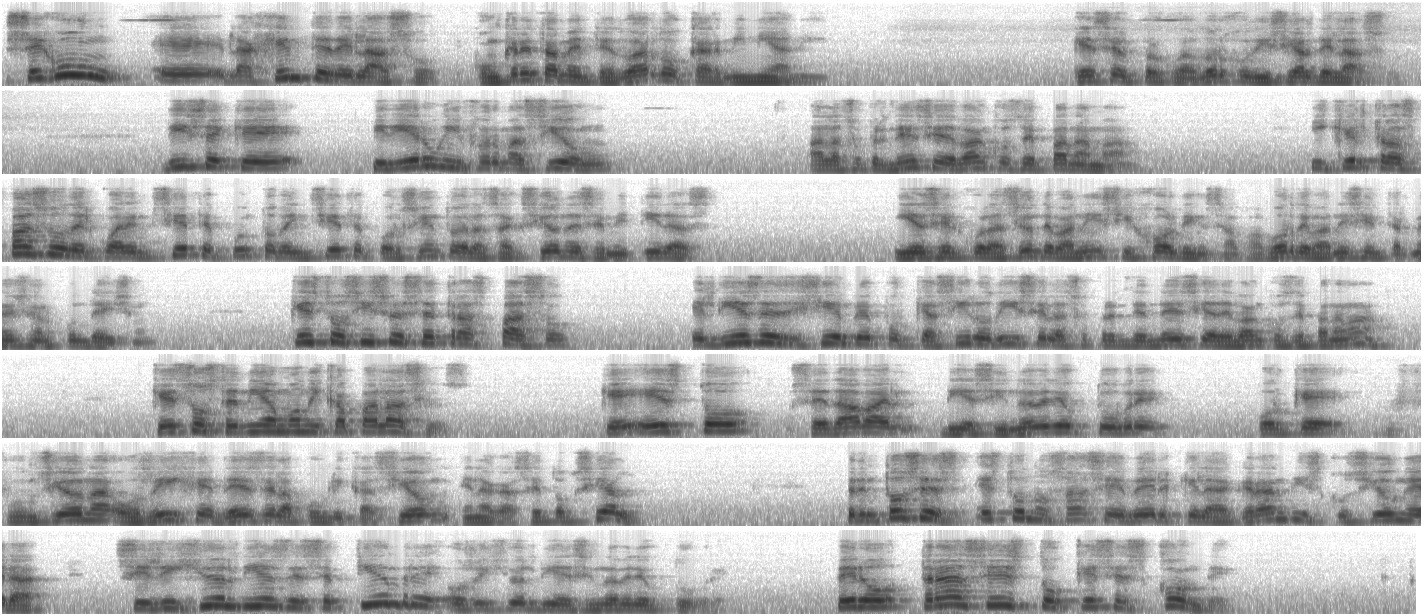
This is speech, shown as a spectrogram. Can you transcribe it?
Según eh, la gente de Lazo, concretamente Eduardo Carminiani, que es el procurador judicial de Lazo, dice que pidieron información a la Superintendencia de Bancos de Panamá y que el traspaso del 47.27% de las acciones emitidas y en circulación de Banisi Holdings a favor de Banisi International Foundation, que estos hizo ese traspaso el 10 de diciembre porque así lo dice la Superintendencia de Bancos de Panamá. que sostenía Mónica Palacios? Que esto se daba el 19 de octubre porque funciona o rige desde la publicación en la Gaceta Oficial. Pero entonces esto nos hace ver que la gran discusión era si rigió el 10 de septiembre o rigió el 19 de octubre. Pero tras esto, ¿qué se esconde?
